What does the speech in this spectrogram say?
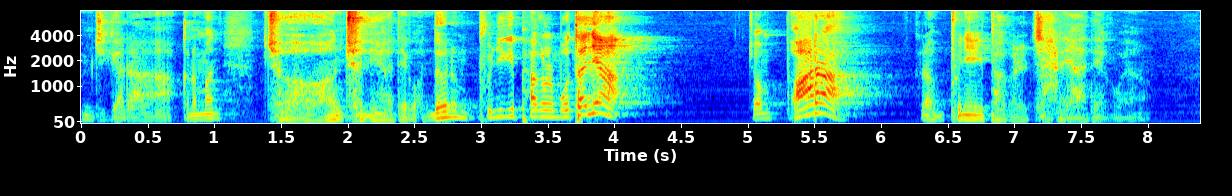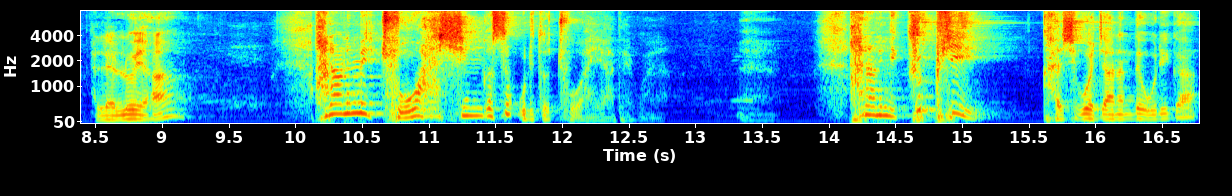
움직여라. 그러면 천천히 해야 되고 너는 분위기 파악을 못하냐? 좀 봐라! 그럼 분위기 파악을 잘해야 되고요. 할렐루야. 하나님이 좋아하신 것은 우리도 좋아해야 되고요. 예. 하나님이 급히 가시고자 하는데 우리가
